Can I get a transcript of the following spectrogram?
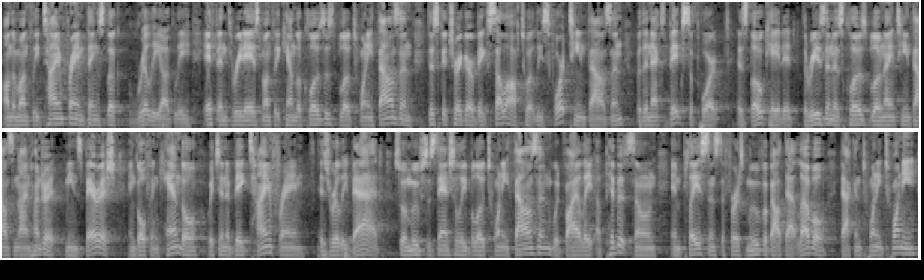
on the monthly time frame, things look really ugly. If in three days monthly candle closes below 20,000, this could trigger a big sell-off to at least 14,000, where the next big support is located. The reason is closed below 19,900 means bearish, engulfing candle, which in a big time frame is really bad. So a move substantially below 20,000 would violate a pivot zone in place since the first move about that level back in 2020,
